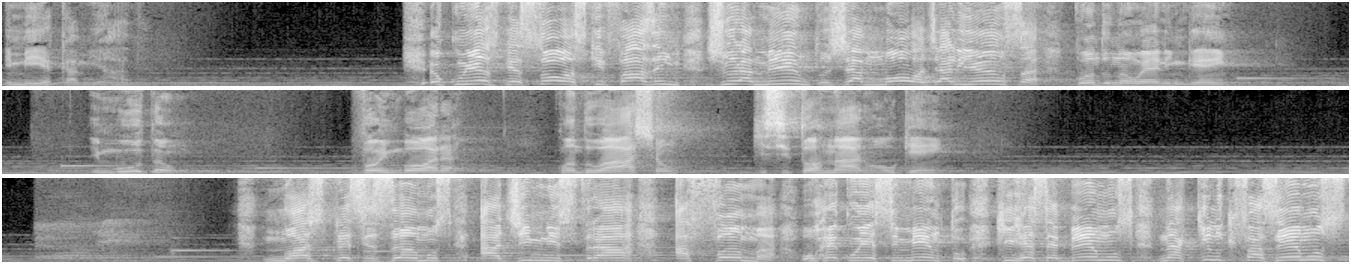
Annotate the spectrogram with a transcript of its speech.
em meia caminhada. Eu conheço pessoas que fazem juramentos de amor, de aliança, quando não é ninguém, e mudam, vão embora, quando acham que se tornaram alguém. Nós precisamos administrar a fama, o reconhecimento que recebemos naquilo que fazemos,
